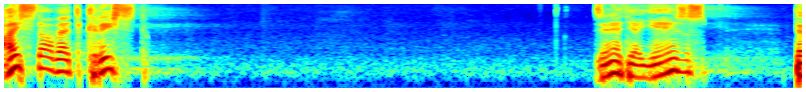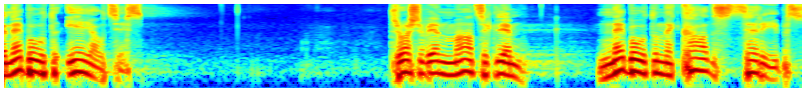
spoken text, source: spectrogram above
aizstāvēt Kristu. Ziniet, ja Jēzus te nebūtu iejaucies, droši vien mācekļiem nebūtu nekādas cerības.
